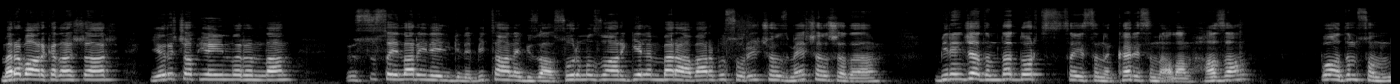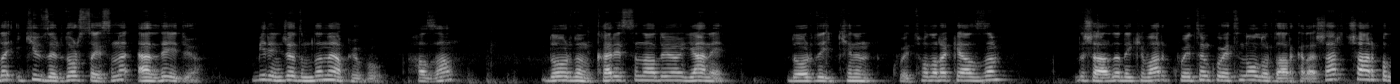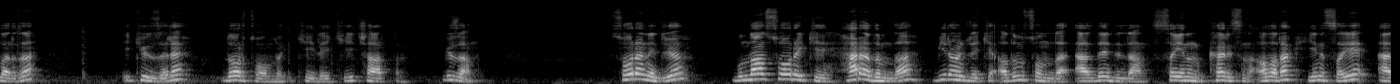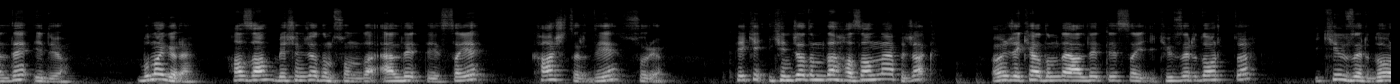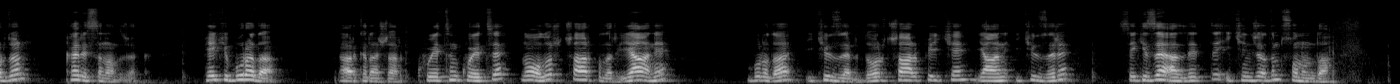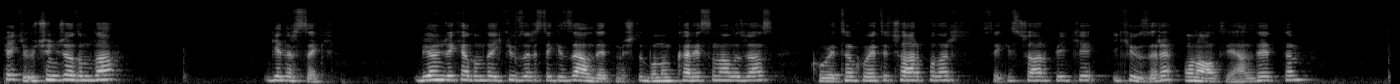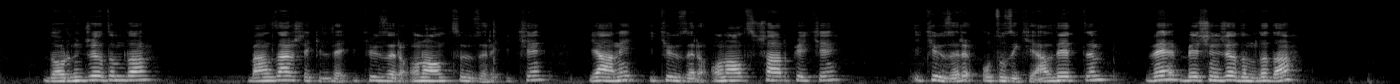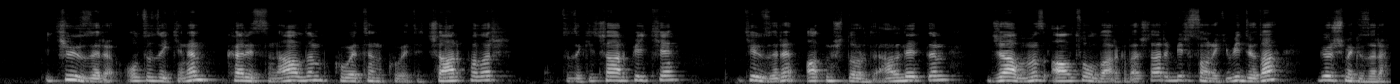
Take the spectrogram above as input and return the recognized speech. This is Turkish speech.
Merhaba arkadaşlar. Yarıçap yayınlarından üssü sayılar ile ilgili bir tane güzel sorumuz var. Gelin beraber bu soruyu çözmeye çalışalım. Birinci adımda 4 sayısının karesini alan Hazal bu adım sonunda 2 üzeri 4 sayısını elde ediyor. Birinci adımda ne yapıyor bu Hazal? 4'ün karesini alıyor. Yani 4'ü 2'nin kuvveti olarak yazdım. Dışarıda da 2 var. Kuvvetin kuvveti ne olurdu arkadaşlar? Çarpılırdı. 2 üzeri 4 oldu. 2 ile 2'yi çarptım. Güzel. Sonra ne diyor? Bundan sonraki her adımda bir önceki adım sonunda elde edilen sayının karesini alarak yeni sayı elde ediyor. Buna göre Hazal 5. adım sonunda elde ettiği sayı kaçtır diye soruyor. Peki ikinci adımda Hazal ne yapacak? Önceki adımda elde ettiği sayı 2 üzeri 4'tü. 2 üzeri 4'ün karesini alacak. Peki burada arkadaşlar kuvvetin kuvveti ne olur? Çarpılır. Yani burada 2 üzeri 4 çarpı 2 yani 2 üzeri 8'e elde etti ikinci adım sonunda. Peki üçüncü adımda gelirsek. Bir önceki adımda 2 üzeri 8'i elde etmişti. Bunun karesini alacağız. Kuvvetin kuvveti çarpılır. 8 çarpı 2 2 üzeri 16'yı elde ettim. Dördüncü adımda benzer şekilde 2 üzeri 16 üzeri 2 yani 2 üzeri 16 çarpı 2 2 üzeri 32 elde ettim. Ve 5. adımda da 2 üzeri 32'nin karesini aldım. Kuvvetin kuvveti çarpılır. 32 çarpı 2 2 üzeri 64'ü elde ettim. Cevabımız 6 oldu arkadaşlar. Bir sonraki videoda görüşmek üzere.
